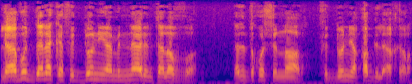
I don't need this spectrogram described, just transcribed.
لا بد لك في الدنيا من نار تلظى. لازم تخش النار في الدنيا قبل الآخرة.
